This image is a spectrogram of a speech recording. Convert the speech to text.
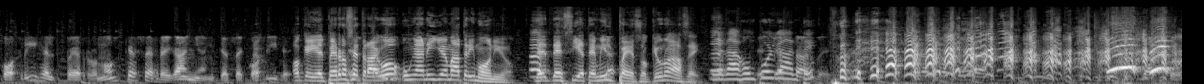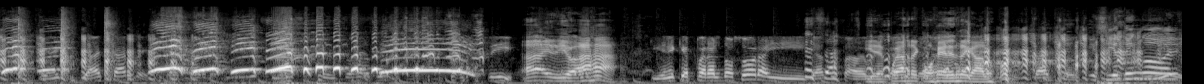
corrige el perro, no es que se regañan, que se corrige. Ok, el perro se tragó timing. un anillo de matrimonio de, de 7 mil pesos. ¿Qué uno hace? Le das un pulgante. ya es tarde. Sí, Ay, Dios, ajá. tienes que esperar dos horas y ya tú sabes. Y después a recoger el regalo. Exacto. Y si yo tengo el,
